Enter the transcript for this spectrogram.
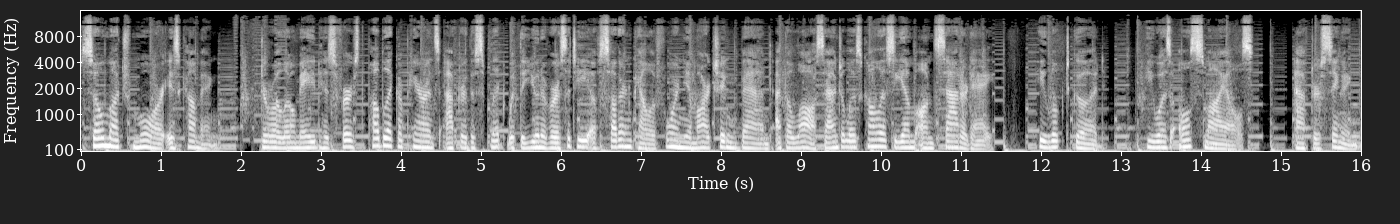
so much more is coming. Derulo made his first public appearance after the split with the University of Southern California marching band at the Los Angeles Coliseum on Saturday. He looked good. He was all smiles. After singing,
